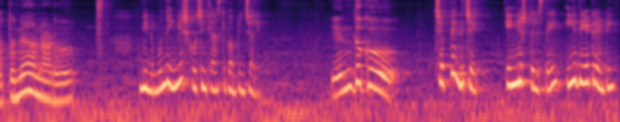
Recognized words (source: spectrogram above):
అతనే అన్నాడు. నిన్ను ముందు ఇంగ్లీష్ కోచింగ్ క్లాస్కి పంపించాలి. ఎందుకు? చెప్పింది చెయ్యి ఇంగ్లీష్ తెలిస్తే ఈ థియేటర్ ఏంటి?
